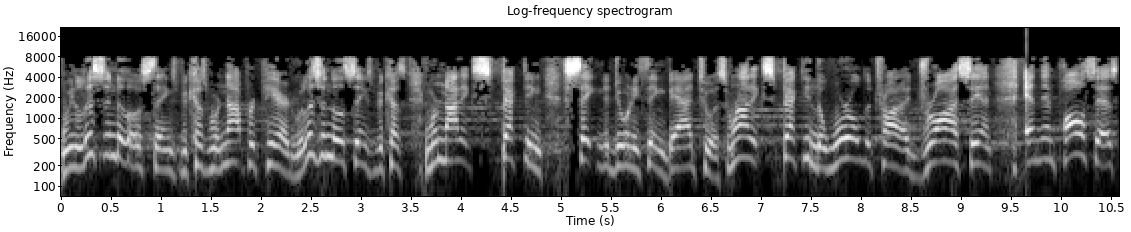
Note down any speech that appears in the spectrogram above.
We listen to those things because we're not prepared. We listen to those things because we're not expecting Satan to do anything bad to us. We're not expecting the world to try to draw us in. And then Paul says,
